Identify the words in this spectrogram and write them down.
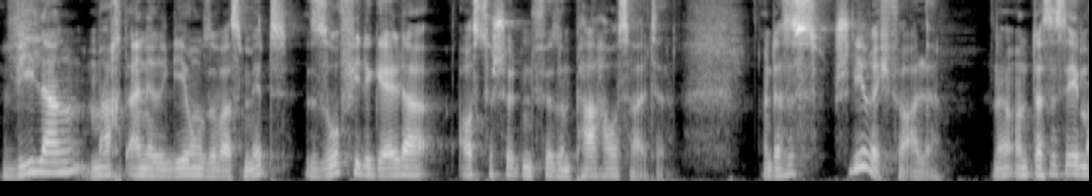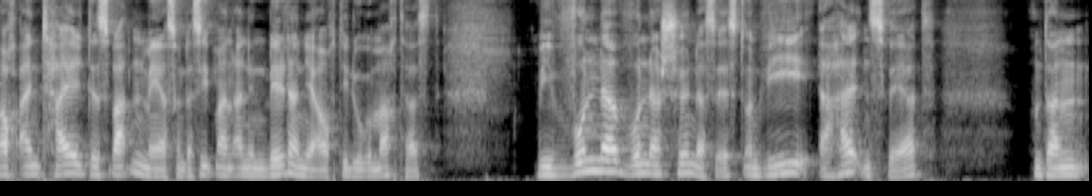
wie lange macht eine Regierung sowas mit, so viele Gelder auszuschütten für so ein paar Haushalte? Und das ist schwierig für alle. Ne? Und das ist eben auch ein Teil des Wattenmeers und das sieht man an den Bildern ja auch, die du gemacht hast. Wie wunder, wunderschön das ist und wie erhaltenswert. Und dann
